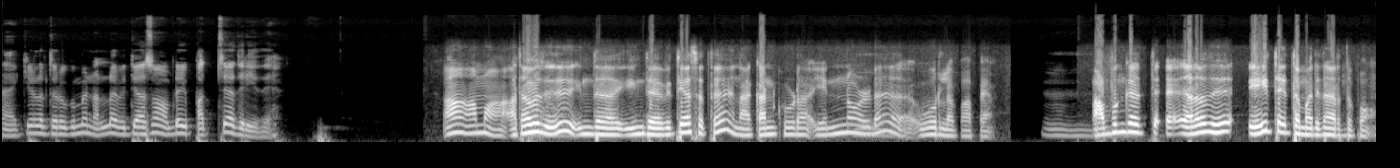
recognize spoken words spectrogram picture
அஹ், கீழத்தெருவுக்குமே நல்ல வித்தியாசம் அப்படியே பச்சையா தெரியுது. ஆ ஆமா. அதாவது இந்த இந்த வித்தியாசத்தை நான் கண்கூடா என்னோட ஊர்ல பார்ப்பேன். அவங்க அதாவது எய்த் ஏத்த மாதிரி தான் இருந்துப்போம்.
